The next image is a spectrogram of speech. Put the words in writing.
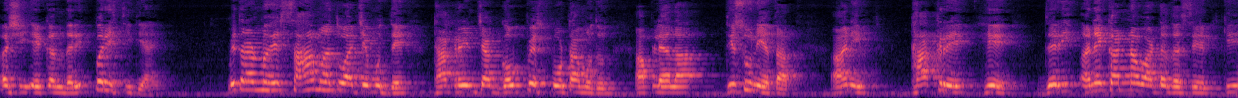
अशी एकंदरीत परिस्थिती आहे. मित्रांनो हे सहा महत्त्वाचे मुद्दे ठाकरेंच्या गौप्यस्फोटामधून आपल्याला दिसून येतात. आणि ठाकरे हे जरी अनेकांना वाटत असेल की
